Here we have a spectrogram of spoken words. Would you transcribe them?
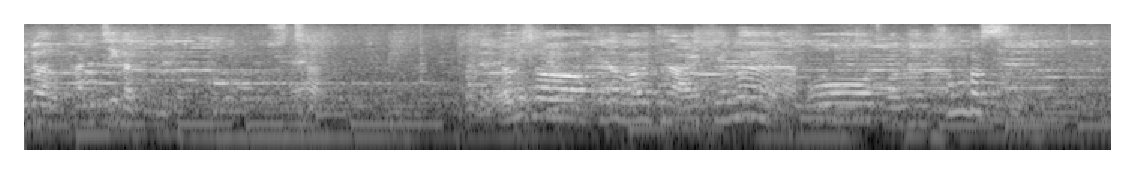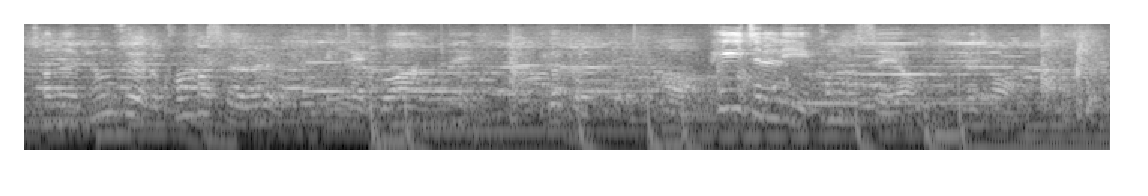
이런 반지 같은 거 추천. 여기서 가장 마음에 드는 아이템은 어, 저는 컨버스. 저는 평소에도 컨버스를 굉장히 좋아하는데 이것도 어, 페이즐리 컨버스예요. 그래서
